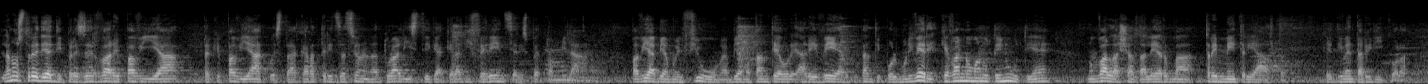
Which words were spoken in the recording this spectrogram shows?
la nostra idea di preservare Pavia, perché Pavia ha questa caratterizzazione naturalistica che la differenzia rispetto a Milano. Pavia abbiamo il fiume, abbiamo tante aree verdi, tanti polmoni verdi che vanno manutenuti, eh? non va lasciata l'erba tre metri alta, che diventa ridicola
